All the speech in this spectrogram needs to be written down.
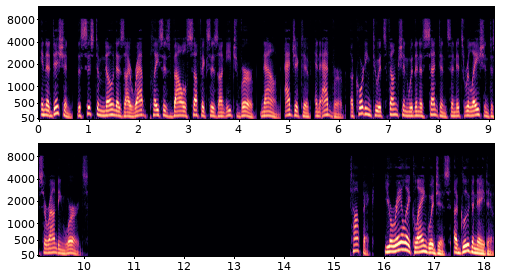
In addition, the system known as IRAB places vowel suffixes on each verb, noun, adjective, and adverb, according to its function within a sentence and its relation to surrounding words. Uralic languages agglutinative.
